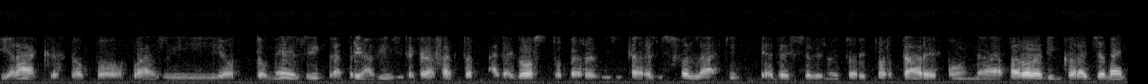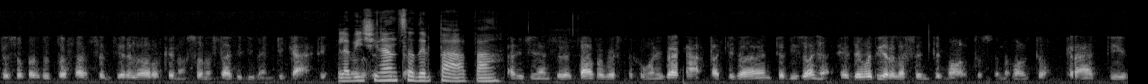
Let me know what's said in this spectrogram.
Iraq dopo quasi otto mesi, la prima visita che aveva fatto ad agosto per visitare gli sfollati e adesso è venuto a riportare una parola di incoraggiamento e soprattutto a far sentire loro che non sono stati dimenticati. La vicinanza del Papa. La vicinanza del Papa questa comunità ha particolarmente bisogno e devo dire la sente molto, sono molto grati,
